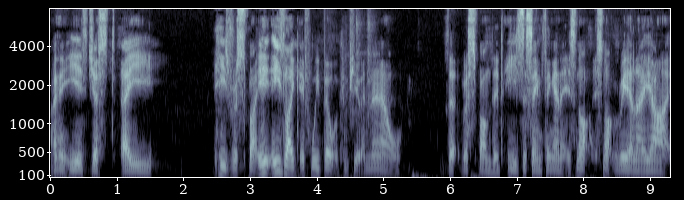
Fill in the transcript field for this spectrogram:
I think he is just a. He's resp- He's like if we built a computer now that responded. He's the same thing, and it? it's not. It's not real AI.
